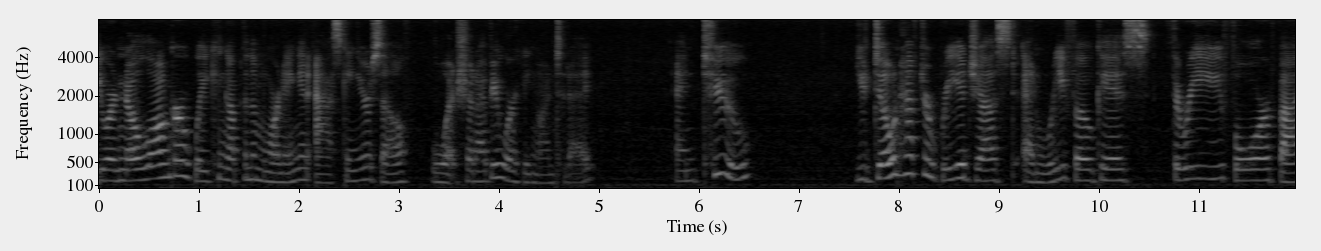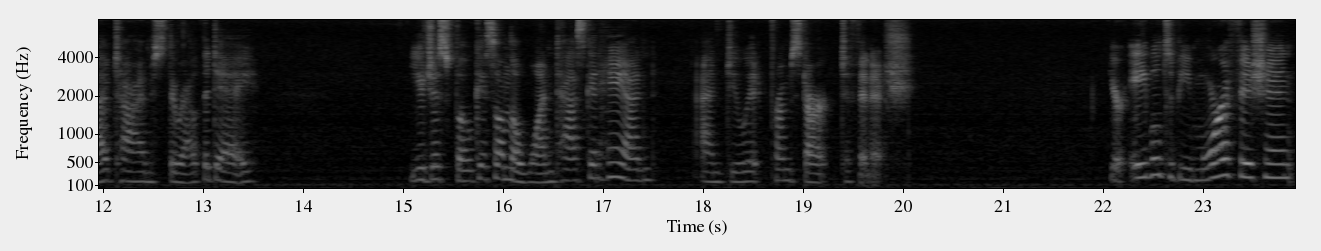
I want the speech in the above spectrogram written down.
you are no longer waking up in the morning and asking yourself, What should I be working on today? And two, you don't have to readjust and refocus three, four, five times throughout the day you just focus on the one task at hand and do it from start to finish. You're able to be more efficient,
